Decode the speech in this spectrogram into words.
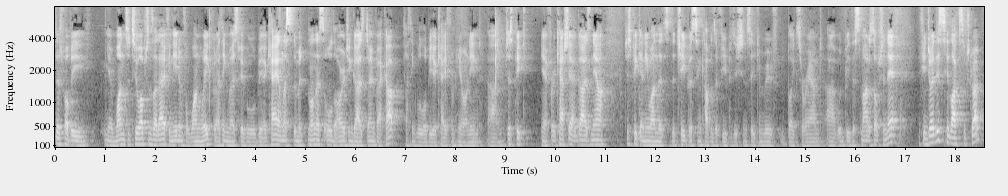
there's probably you know one to two options like that if you need them for one week. But I think most people will be okay unless the unless all the Origin guys don't back up. I think we'll all be okay from here on in. Um, just pick you know for a cash out guys now. Just pick anyone that's the cheapest and covers a few positions so you can move blokes around. Uh, would be the smartest option there. If you enjoyed this, hit like, subscribe.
